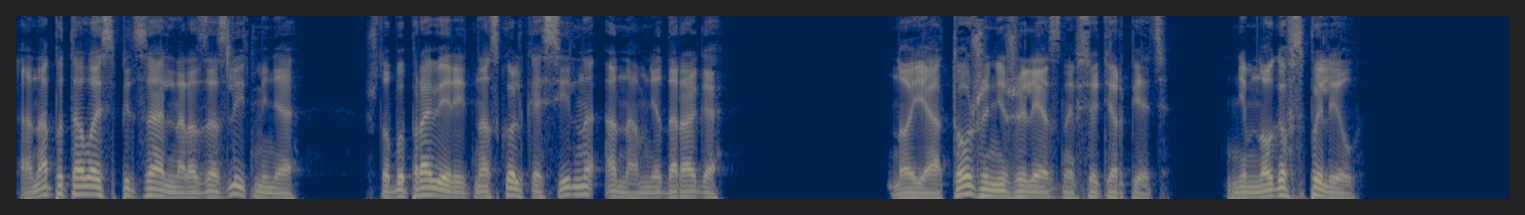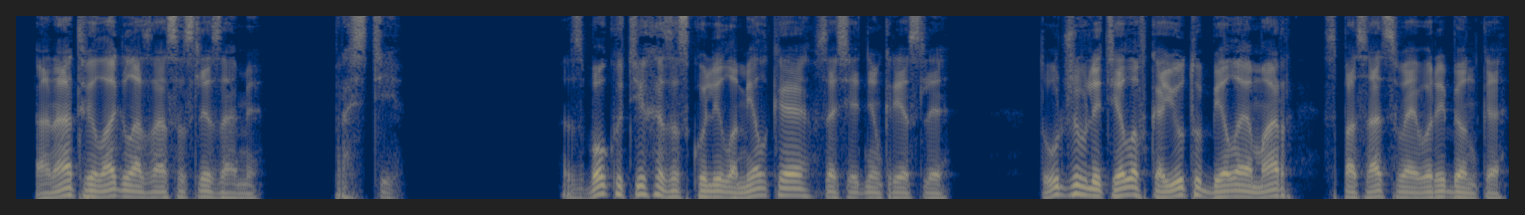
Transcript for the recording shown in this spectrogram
Она пыталась специально разозлить меня, чтобы проверить, насколько сильно она мне дорога. Но я тоже не железный все терпеть. Немного вспылил. Она отвела глаза со слезами. «Прости». Сбоку тихо заскулила мелкая в соседнем кресле. Тут же влетела в каюту белая Мар спасать своего ребенка.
